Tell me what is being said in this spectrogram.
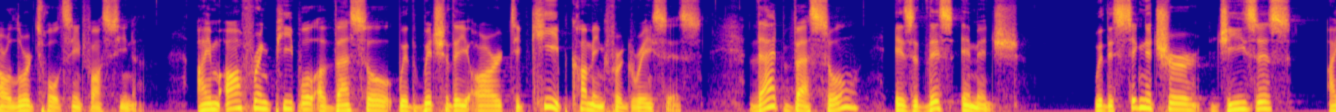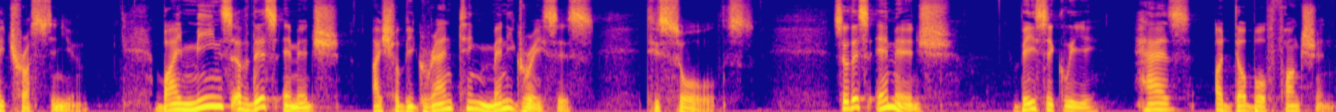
our Lord told Saint Faustina. I am offering people a vessel with which they are to keep coming for graces. That vessel is this image with the signature, Jesus, I trust in you. By means of this image, I shall be granting many graces to souls. So, this image basically has a double function.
